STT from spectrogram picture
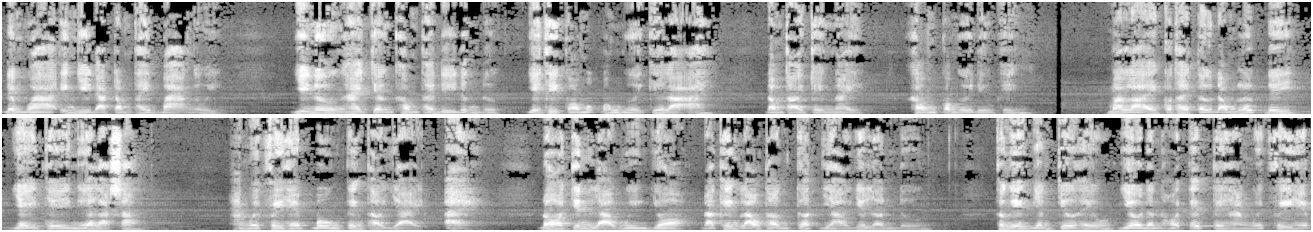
đêm qua Yến Nhi đã trông thấy ba người. Di nương hai chân không thể đi đứng được, vậy thì còn một bóng người kia là ai? Đồng thời truyền này không có người điều khiển, mà lại có thể tự động lướt đi, vậy thì nghĩa là sao? Hàng Nguyệt Phi Hiệp buồn tiếng thở dài, ai... Đó chính là nguyên do đã khiến lão thần kết giao với lệnh đường. Thương Yến vẫn chưa hiểu, giờ định hỏi tiếp thì Hàng Nguyệt Phi Hiệp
